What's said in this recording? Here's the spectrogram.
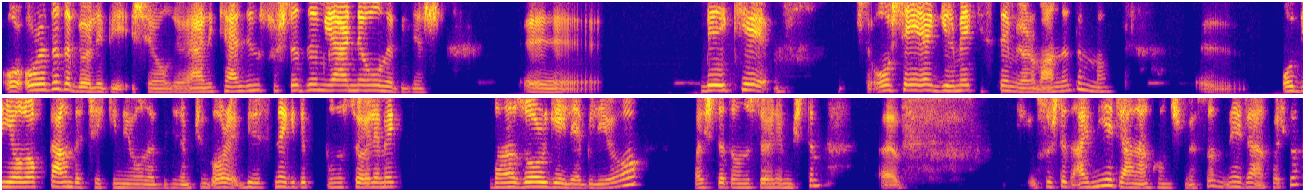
orada da böyle bir şey oluyor. Yani kendimi suçladığım yer ne olabilir? Ee, belki işte o şeye girmek istemiyorum anladın mı? Ee, o diyalogtan da çekiniyor olabilirim. Çünkü oraya birisine gidip bunu söylemek bana zor gelebiliyor. Başta da onu söylemiştim. Suçladı, ay niye Canan konuşmuyorsun? Niye Canan konuşmuyor?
